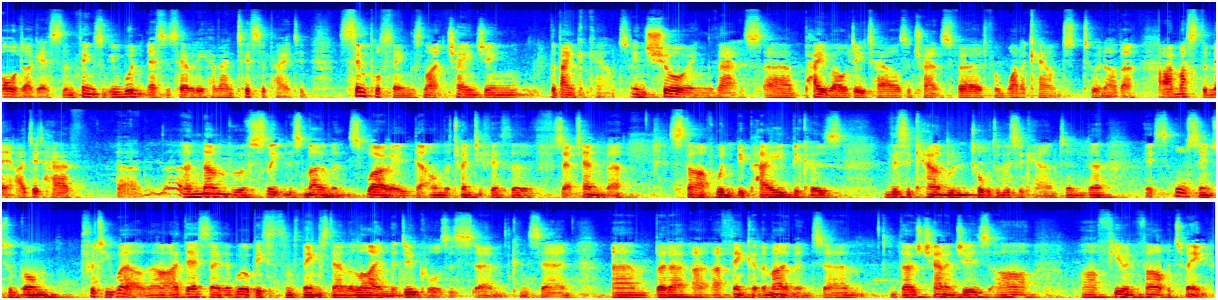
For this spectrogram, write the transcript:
odd, I guess, and things that we wouldn't necessarily have anticipated. Simple things like changing the bank account, ensuring that uh, payroll details are transferred from one account to another. I must admit, I did have uh, a number of sleepless moments worried that on the 25th of September, staff wouldn't be paid because this account wouldn't talk to this account, and uh, it all seems to have gone pretty well. Now, I dare say there will be some things down the line that do cause us um, concern, um, but I, I, think at the moment um, those challenges are, are few and far between.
